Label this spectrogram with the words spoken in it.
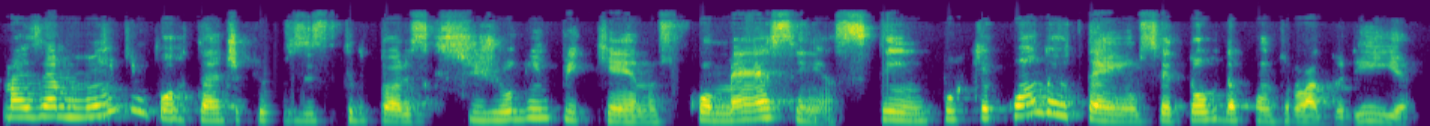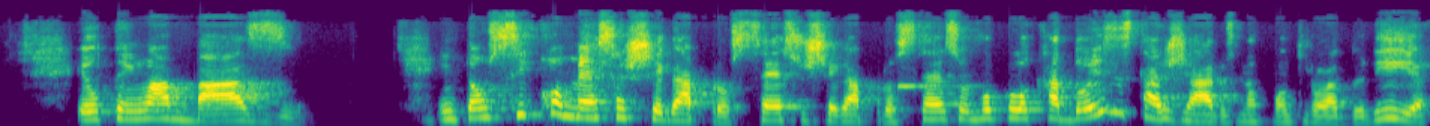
Mas é muito importante que os escritórios que se julguem pequenos comecem assim, porque quando eu tenho o setor da controladoria, eu tenho a base. Então, se começa a chegar processo, chegar processo, eu vou colocar dois estagiários na controladoria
